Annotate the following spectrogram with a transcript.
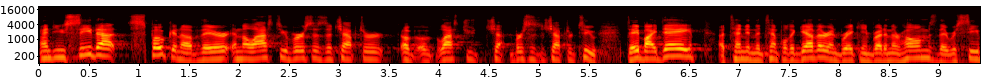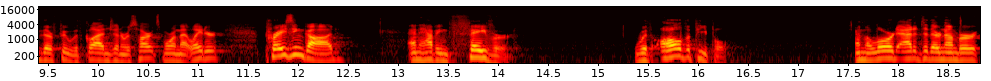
And you see that spoken of there in the last two verses of chapter of, of last two cha- verses of chapter two. Day by day, attending the temple together and breaking bread in their homes, they received their food with glad and generous hearts. More on that later. Praising God and having favor with all the people. And the Lord added to their number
